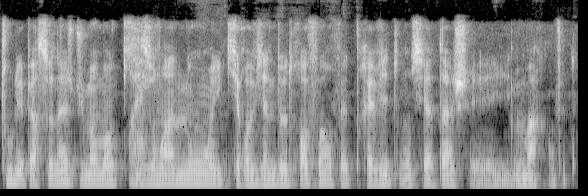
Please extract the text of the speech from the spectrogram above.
tous les personnages, du moment qu'ils ont un nom et qu'ils reviennent deux, trois fois, en fait, très vite, on s'y attache et ils nous marquent, en fait.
